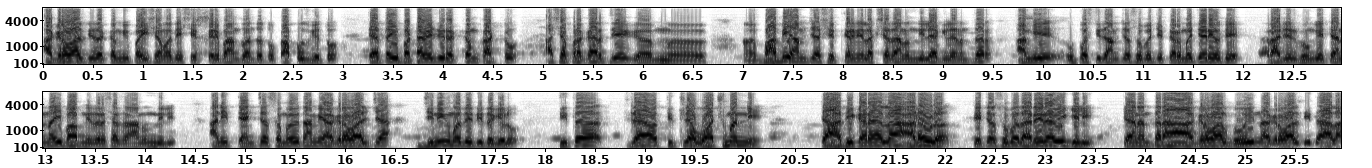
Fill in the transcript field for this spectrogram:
अग्रवाल तिथं कमी पैशामध्ये शेतकरी बांधवांचा तो कापूस घेतो. त्यातही बटाव्याची रक्कम काढतो अशा प्रकारचे बाबी आमच्या शेतकऱ्यांनी लक्षात आणून दिल्या गेल्यानंतर आम्ही उपस्थित आमच्यासोबत जे कर्मचारी होते राजेश घोंगे त्यांनाही बाब निदर्शनास आणून दिली. आणि त्यांच्या समवेत आम्ही अग्रवालच्या जिनिंगमध्ये तिथं गेलो. तिथं त्या तिथल्या वॉचमनने त्या अधिकाऱ्याला अडवलं. त्याच्यासोबत अरेरावी केली. त्यानंतर हा अग्रवाल गोविंद अग्रवाल तिथं आला.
